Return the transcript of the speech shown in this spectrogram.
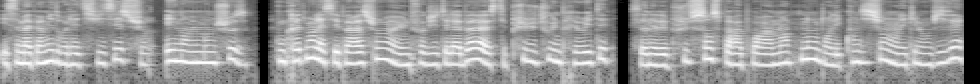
Et ça m'a permis de relativiser sur énormément de choses. Concrètement, la séparation, euh, une fois que j'étais là-bas, euh, c'était plus du tout une priorité. Ça n'avait plus de sens par rapport à maintenant, dans les conditions dans lesquelles on vivait.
